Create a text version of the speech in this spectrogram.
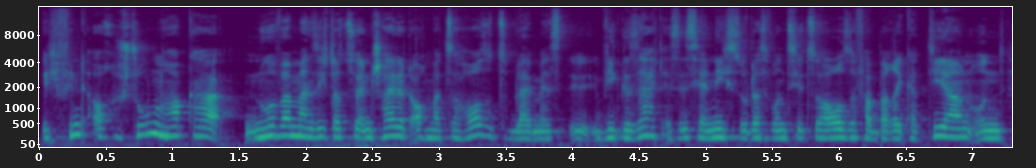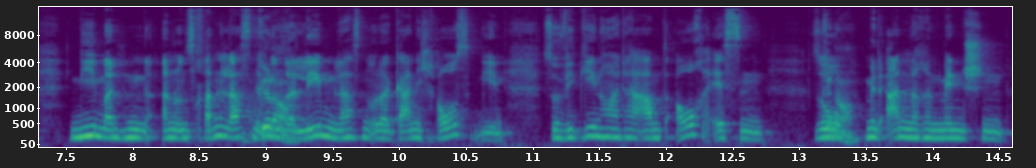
ich finde auch Stubenhocker, nur weil man sich dazu entscheidet, auch mal zu Hause zu bleiben, ist, wie gesagt, es ist ja nicht so, dass wir uns hier zu Hause verbarrikadieren und niemanden an uns ranlassen, Genau. in unser Leben lassen oder gar nicht rausgehen. So, wir gehen heute Abend auch essen, so Genau. mit anderen Menschen.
